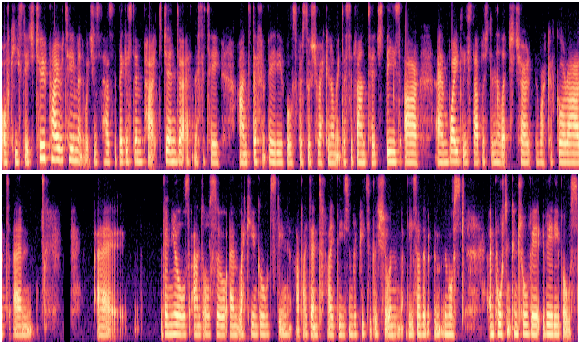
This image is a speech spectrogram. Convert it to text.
of key stage two prior attainment, which is, has the biggest impact, gender, ethnicity, and different variables for socioeconomic disadvantage. These are um, widely established in the literature, the work of Gorard, um, uh, Vignoles and also um, Leckie and Goldstein have identified these and repeatedly shown that these are the, the, the most important control va variables.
